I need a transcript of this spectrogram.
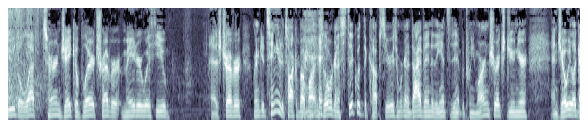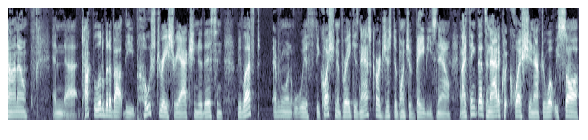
To the left turn. Jacob Blair, Trevor Mater with you. As Trevor, we're going to continue to talk about Martinsville. we're going to stick with the Cup Series, and we're going to dive into the incident between Martin Truex Jr. and Joey Logano, and uh, talk a little bit about the post-race reaction to this. And we left everyone with the question at break: Is NASCAR just a bunch of babies now? And I think that's an adequate question after what we saw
